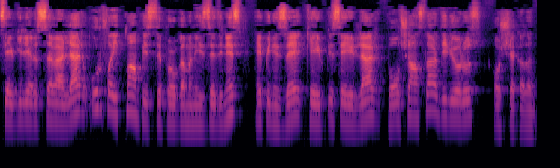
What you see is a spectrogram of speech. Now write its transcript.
Sevgili yarışseverler Urfa İtman Pisti programını izlediniz. Hepinize keyifli seyirler, bol şanslar diliyoruz. Hoşçakalın.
